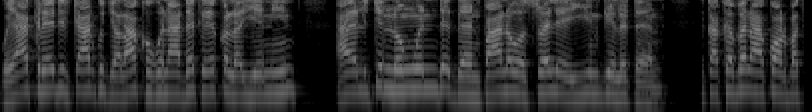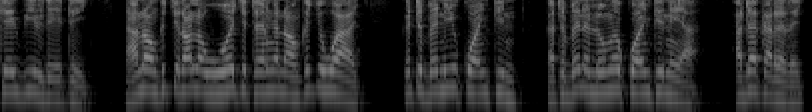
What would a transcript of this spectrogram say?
go ya credit card ku jala ko na de ke ko la yenin ay kin lo ngun de den pa no australia yin gel ten. Ka ka bana kor ba ke dil de te. Na non ke ro lo wo ke ten ga non ke wa ke te ben yu tin ka te ben lo nga tin ya ada ka re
